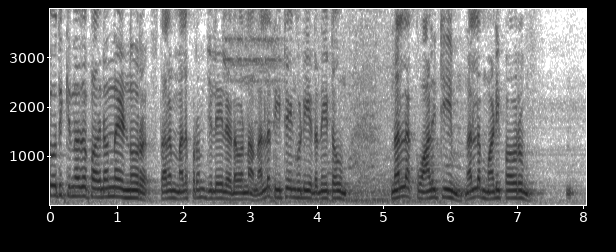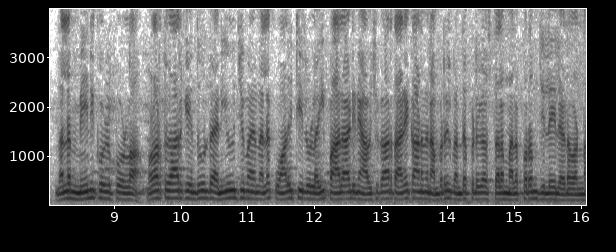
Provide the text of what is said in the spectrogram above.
ചോദിക്കുന്നത് പതിനൊന്ന് എണ്ണൂറ്. സ്ഥലം മലപ്പുറം ജില്ലയിൽ ഇടവണ്ണ. നല്ല തീറ്റയും കൂടി ഇടനീട്ടവും നല്ല ക്വാളിറ്റിയും നല്ല മടിപ്പവറും നല്ല മീനി കൊഴുപ്പുള്ള വളർത്തുകാർക്ക് എന്തുകൊണ്ട് അനുയോജ്യമായ നല്ല ക്വാളിറ്റിയിലുള്ള ഈ പാലാടിനെ ആവശ്യക്കാർ താഴെ കാണുന്ന നമ്പറിൽ ബന്ധപ്പെടുക സ്ഥലം മലപ്പുറം ജില്ലയിൽ ഇടവണ്ണ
